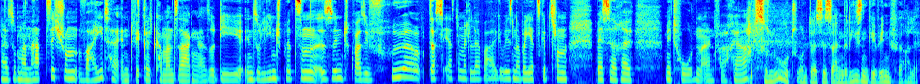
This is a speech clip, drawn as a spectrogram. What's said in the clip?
Also man hat sich schon weiterentwickelt, kann man sagen. Also die Insulinspritzen sind quasi früher das erste Mittel der Wahl gewesen, aber jetzt gibt es schon bessere Methoden einfach, ja. Absolut. Und das ist ein Riesengewinn für alle.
